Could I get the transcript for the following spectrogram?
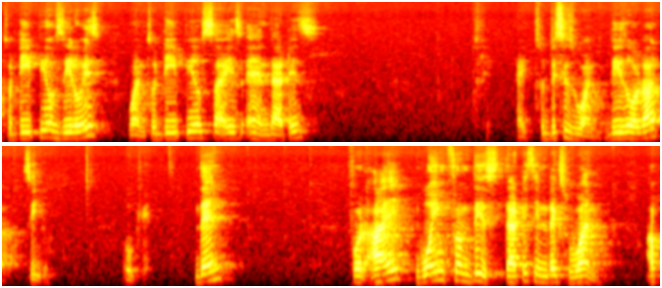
so dp of 0 is 1 so dp of size n that is 3 right? So this is 1 these all are 0 okay. Then for i going from this that is index 1 up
